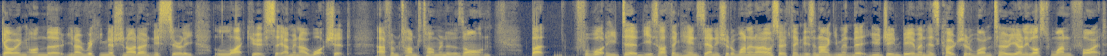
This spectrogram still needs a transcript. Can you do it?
going on the, you know, recognition I don't necessarily like UFC. I mean, I watch it uh, from time to time when it is on. But for what he did, yes, I think hands down he should have won. And I also think there's an argument that Eugene Bareman, his coach, should have won too. He only lost one fight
